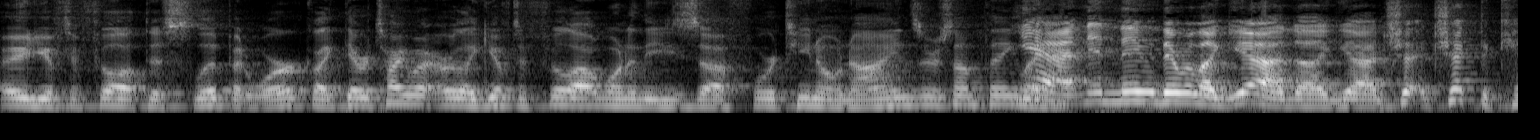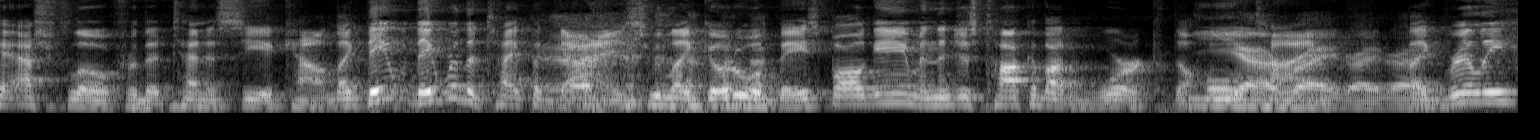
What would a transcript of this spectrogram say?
Hey, you have to fill out this slip at work. Like they were talking about, or like you have to fill out one of these uh, 1409s or something. Yeah, and, and they, they were like, yeah, like, uh, check, check the cash flow for the Tennessee account. Like they they were the type of guys who like go to a baseball game and then just talk about work the whole Yeah, time. right, right, right. Like really.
